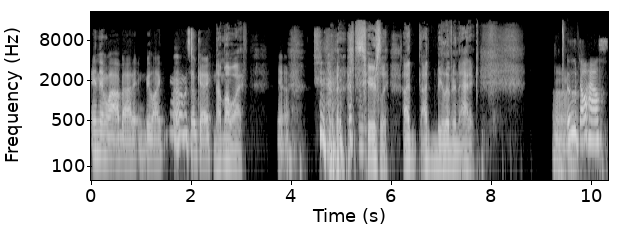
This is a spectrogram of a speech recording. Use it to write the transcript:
and then lie about it and be like, "Oh, it's okay." not my wife. Yeah. Seriously, I'd I'd be living in the attic. Uh, Ooh, Dollhouse.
